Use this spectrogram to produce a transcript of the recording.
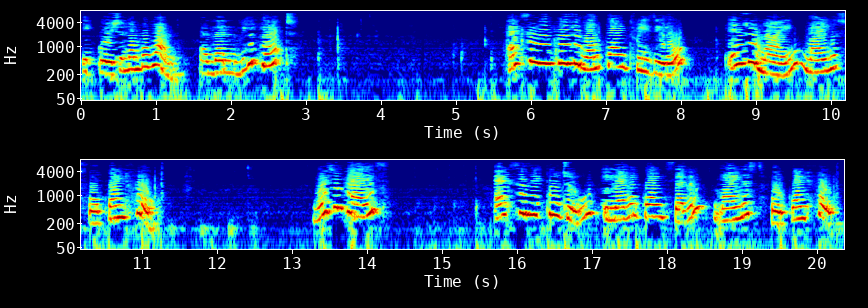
equation number 1 and then we get x is equal to 1.30 into 9 minus 4.4 which implies x is equal to 11.7 minus 4.4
